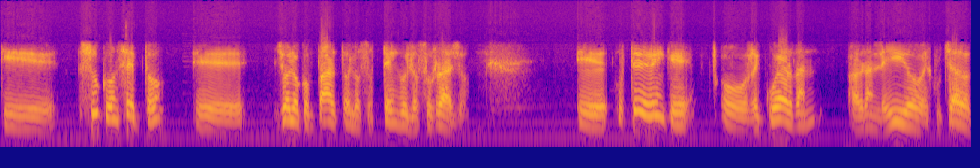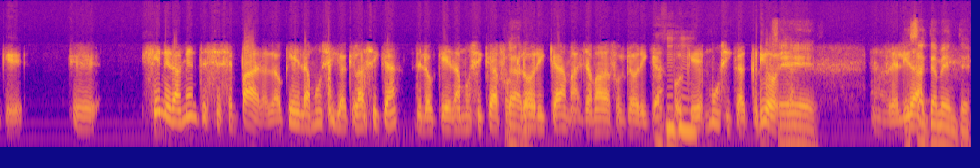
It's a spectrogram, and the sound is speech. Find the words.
que su concepto eh, yo lo comparto, lo sostengo y lo subrayo. Eh, ustedes ven que, o recuerdan, habrán leído o escuchado que generalmente se separa lo que es la música clásica de lo que es la música folclórica, más llamada folclórica, porque es música criolla, en realidad. Exactamente.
